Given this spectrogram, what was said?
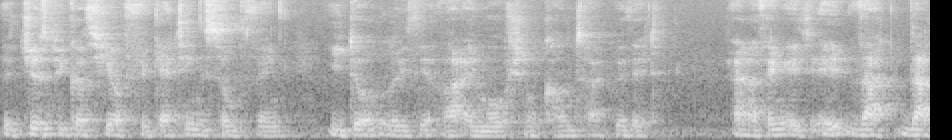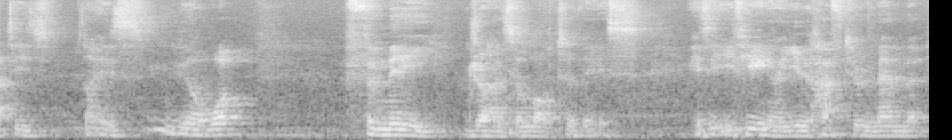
that just because you're forgetting something, you don't lose that, emotional contact with it. And I think it, it, that that is that is you know what for me drives a lot of this is if you, know you have to remember.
